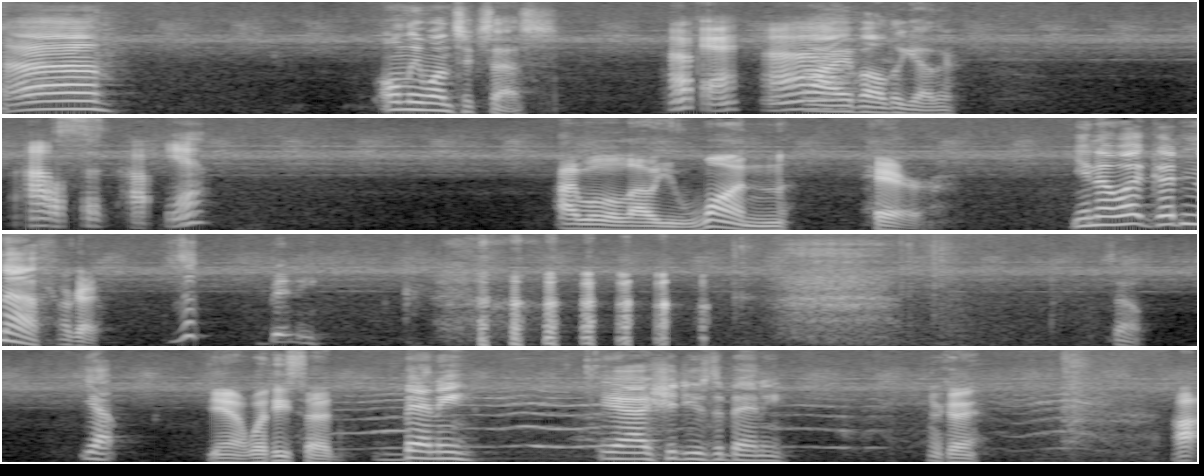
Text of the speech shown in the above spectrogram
Uh, only one success. Okay. Uh, Five altogether. I'll sit up. Yeah. I will allow you one hair. You know what? Good enough. Okay. Benny. So, yep. Yeah, what he said. Benny. Yeah, I should use the Benny. Okay. Uh,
